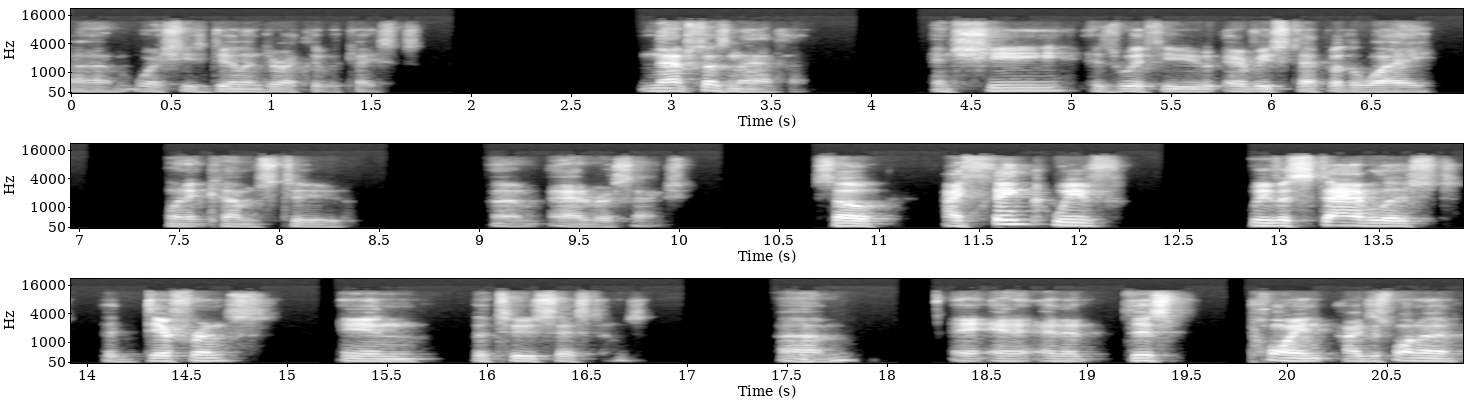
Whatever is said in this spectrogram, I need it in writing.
um, where she's dealing directly with cases. NAPS doesn't have that. And she is with you every step of the way when it comes to um, adverse action. So i think we've we've established the difference in the two systems. Um, a- and, and at this point i just want to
